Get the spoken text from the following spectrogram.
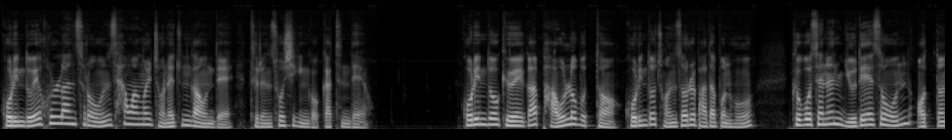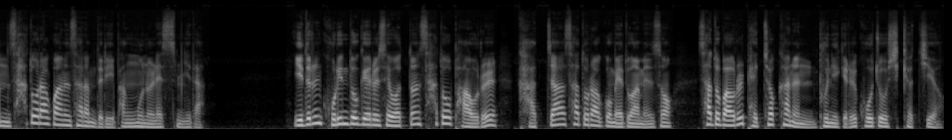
고린도의 혼란스러운 상황을 전해준 가운데 들은 소식인 것 같은데요. 고린도 교회가 바울로부터 고린도 전설을 받아본 후 그곳에는 유대에서 온 어떤 사도라고 하는 사람들이 방문을 했습니다. 이들은 고린도 교회를 세웠던 사도 바울을 가짜 사도라고 매도하면서 사도 바울을 배척하는 분위기를 고조시켰지요.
